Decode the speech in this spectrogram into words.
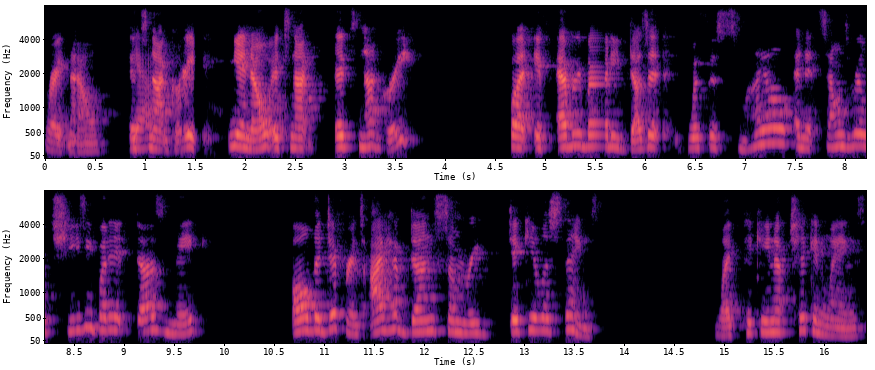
right now. It's Yeah. not great you know it's not it's not great. But if everybody does it with a smile and it sounds real cheesy but it does make all the difference. I have done some ridiculous things like picking up chicken wings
